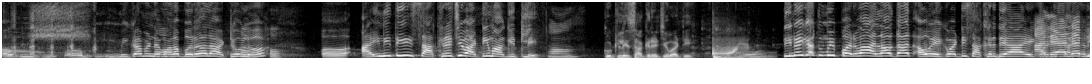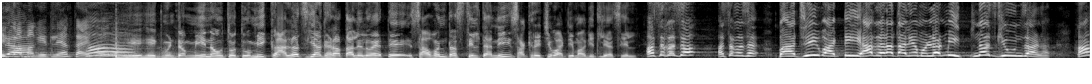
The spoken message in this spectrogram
अ, म- अ, मी काय म्हणते मला बरं झालं हो, आठवलं हो. अ, आईने ती साखरेची वाटी मागितली. हा. कुठली साखरेची वाटी? ती नाही का तुम्ही परवा आला होतात अहो एक वाटी साखर द्या एक वाटी आल्या आल्या साखर भिका द्या. मागितल्या काय. गं? हे एक मिनिट मी नव्हतो तो. मी कालच या घरात आलेलो आहे. ते सावंत असतील त्यांनी साखरेची वाटी मागितली असेल. असं कसं? असं कसं? माझी वाटी या घरात आली म्हणल्यावर मी इथनच घेऊन जाणार. हा?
